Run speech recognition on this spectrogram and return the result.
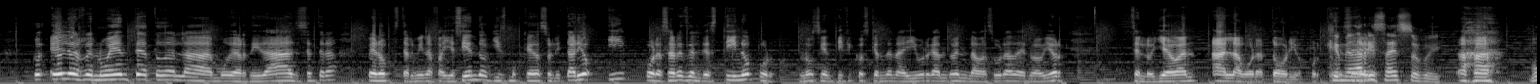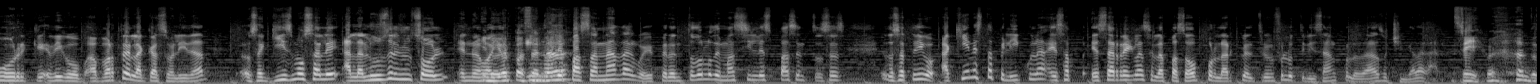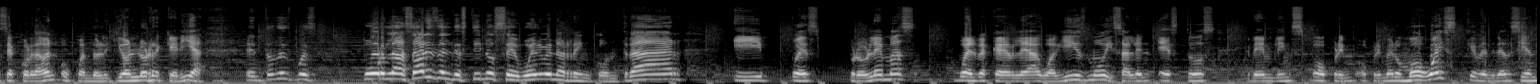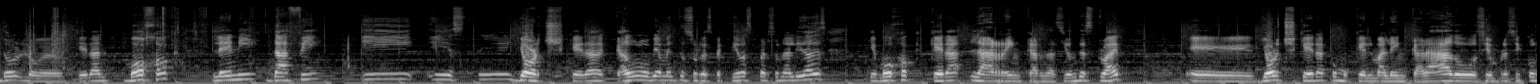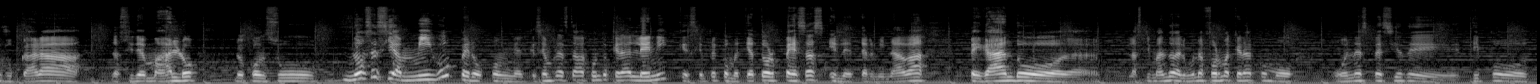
él es renuente a toda la modernidad, etcétera, pero pues termina falleciendo. Gizmo queda solitario y por azares del destino, por los científicos que andan ahí hurgando en la basura de Nueva York, se lo llevan al laboratorio. Porque que me da risa eso, güey. Ajá. Porque, digo, aparte de la casualidad, o sea, Gizmo sale a la luz del sol en Nueva York y no le pasa nada, güey. Pero en todo lo demás sí les pasa. Entonces, o sea, te digo, aquí en esta película, esa, esa regla se la ha pasado por el arco del triunfo lo utilizaban cuando le daba su chingada gana. Sí, cuando se acordaban o cuando el guion lo requería. Entonces, pues, por las áreas del destino se vuelven a reencontrar. Y pues, problemas vuelve a caerle agua a y salen estos gremlins o, primero Mogwais que vendrían siendo lo que eran Mohawk, Lenny, Daffy y este George, que era cada uno obviamente sus respectivas personalidades, que Mohawk que era la reencarnación de Stripe, eh, George que era como que el mal encarado, siempre así con su cara así de malo, con su, no sé si amigo, pero con el que siempre estaba junto, que era Lenny, que siempre cometía torpezas y le terminaba pegando, eh, lastimando de alguna forma, que era como una especie de tipo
